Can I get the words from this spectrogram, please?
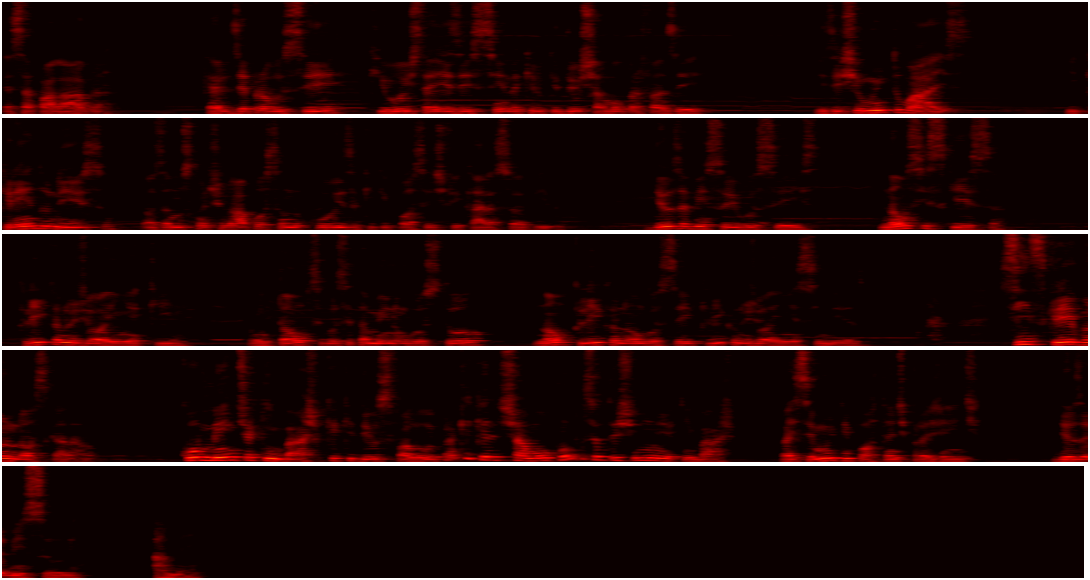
essa palavra. Quero dizer para você que hoje está exercendo aquilo que Deus chamou para fazer Existe muito mais. E crendo nisso, nós vamos continuar postando coisa aqui que possa edificar a sua vida. Deus abençoe vocês. Não se esqueça, clica no joinha aqui. Ou então, se você também não gostou, não clica no não gostei, clica no joinha assim mesmo. Se inscreva no nosso canal. Comente aqui embaixo o que, que Deus falou e para que, que Ele te chamou. Conta o seu testemunho aqui embaixo. Vai ser muito importante para a gente. Deus abençoe. Amém.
